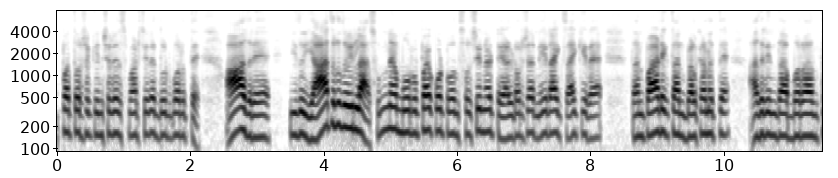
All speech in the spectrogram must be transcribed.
ಇಪ್ಪತ್ತು ವರ್ಷಕ್ಕೆ ಇನ್ಶೂರೆನ್ಸ್ ಮಾಡಿಸಿದ್ರೆ ದುಡ್ಡು ಬರುತ್ತೆ. ಆದರೆ ಇದು ಯಾತ್ರದ್ದು ಇಲ್ಲ. ಸುಮ್ಮನೆ ಮೂರು ರೂಪಾಯಿ ಕೊಟ್ಟು ಒಂದು ಸೊಸಿ ನಟ್ಟು ಎರಡು ವರ್ಷ ನೀರಾಕಿ ಸಾಕಿರೆ ತನ್ನ ಪಾಡಿಗೆ ತಾನು ಬೆಳ್ಕೊಳುತ್ತೆ ಅದರಿಂದ ಬರೋಂಥ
